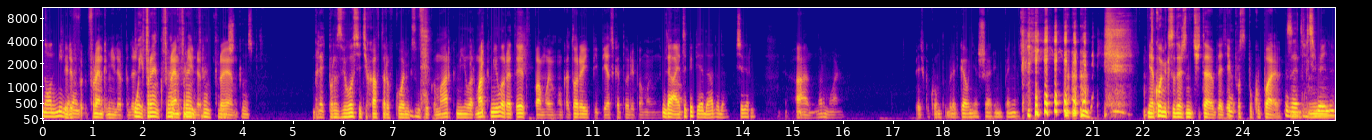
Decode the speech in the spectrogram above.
Но он Миллер. Или он- Фр- Фрэнк Миллер, подожди. Ой, Фрэнк, Фрэнк, Фрэнк Фрэнк, Миллер. Фрэнк, конечно, Фрэнк. господи. Блять, поразвелось этих авторов комиксов, сука. Марк Миллер. Марк Миллер это этот, по-моему, который пипец, который, по-моему, Да, написал. это пипе, да, да, да, все верно. А, нормально. Опять в каком-то, блядь, говне шаре, непонятно. Я комиксы даже не читаю, блядь, я их просто покупаю. За Но это тебя и.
